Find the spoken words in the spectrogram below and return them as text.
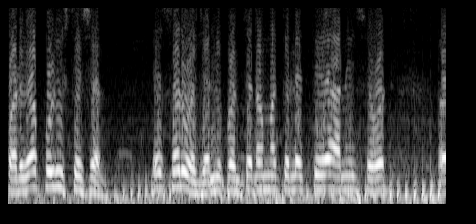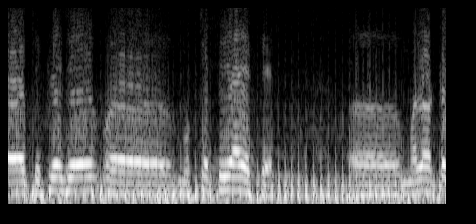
पडगाव पोलीस स्टेशन हे सर्व ज्यांनी पंचनामा केले ते आणि शेवट तिथले जे मुख्य पी आहेत ते मला वाटतं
